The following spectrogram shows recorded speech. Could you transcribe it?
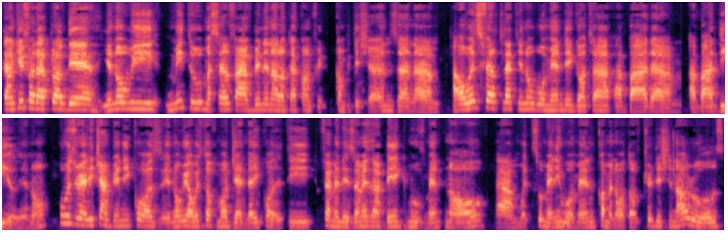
Thank you for that plug there. You know, we, me too, myself, I've been in a lot of comp- competitions and um, I always felt that, you know, women, they got a, a bad, um, a bad deal, you know. Who is really championing cause? You know, we always talk about gender equality. Feminism is a big movement now, um, with so many women coming out of traditional roles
